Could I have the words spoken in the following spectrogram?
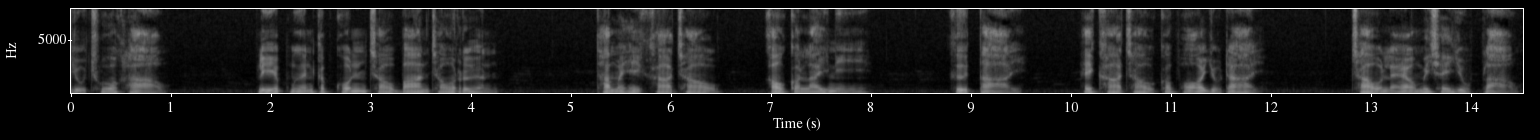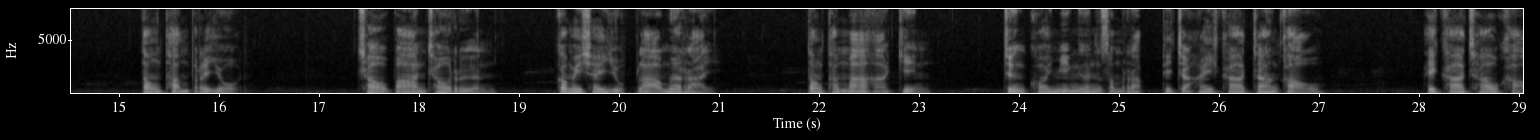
อยู่ชั่วคราว เปรียบเหมือนกับคนเช่าบ้านเช่าเรือน ถ้าไม่ให้ค่าเช่า เขาก็ไล่หนี คือตาย ให้ค่าเช่าก็พออยู่ได้ เช่าแล้วไม่ใช่อยู่เปล่า ต้องทำประโยชน์ เช่าบ้านเช่าเรือน ก็ไม่ใช่อยู่เปล่าเมื่อไหร่ ต้องทำมาหากิน จึงค่อยมีเงินสำหรับที่จะให้ค่าจ้างเขา ให้ค่าเช่าเขา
